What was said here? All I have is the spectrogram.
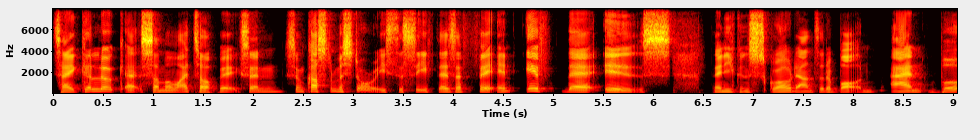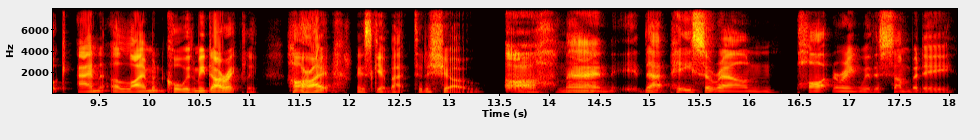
take a look at some of my topics and some customer stories to see if there's a fit. And if there is, then you can scroll down to the bottom and book an alignment call with me directly. All right, let's get back to the show. Oh, man, that piece around partnering with somebody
